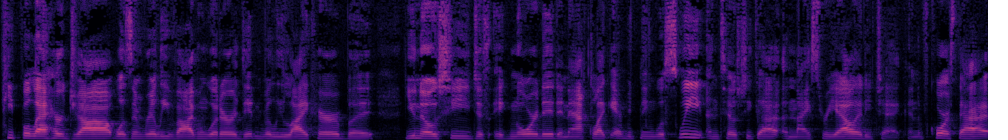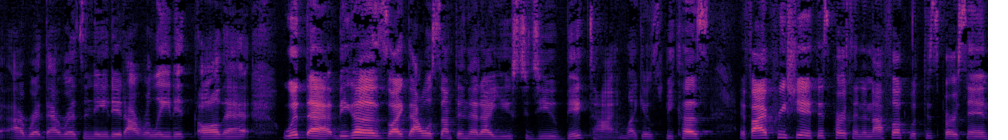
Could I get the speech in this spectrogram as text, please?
people at her job wasn't really vibing with her didn't really like her but you know, she just ignored it and act like everything was sweet until she got a nice reality check. And of course, that I read that resonated. I related all that with that because like that was something that I used to do big time. Like it was because if I appreciated this person and I fucked with this person,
